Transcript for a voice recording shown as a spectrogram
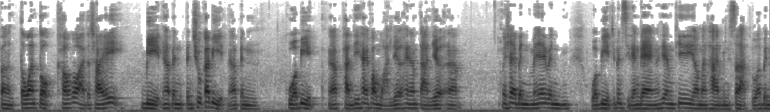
ฝั่งตะวันตกเขาก็อาจจะใช้บีทนะครับเป็นเป็นชูการ์บีทนะครับเป็นหัวบีทนะครับพันธุ์ที่ให้ความหวานเยอะให้น้ำตาลเยอะนะครับไม่ใช่เป็นไม่ใช่เป็นหัวบีทที่เป็นสีแดงๆที่ที่เอามาทานเป็นสลัดหรือว่าเป็น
